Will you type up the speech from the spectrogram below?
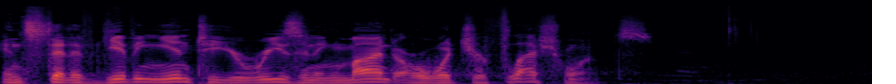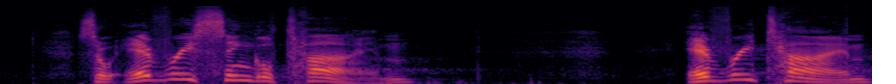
instead of giving in to your reasoning mind or what your flesh wants. So every single time, every time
